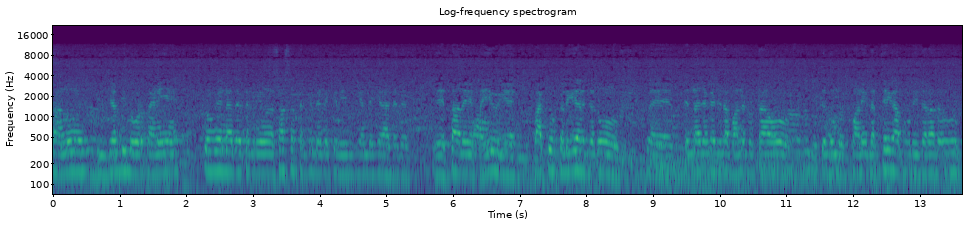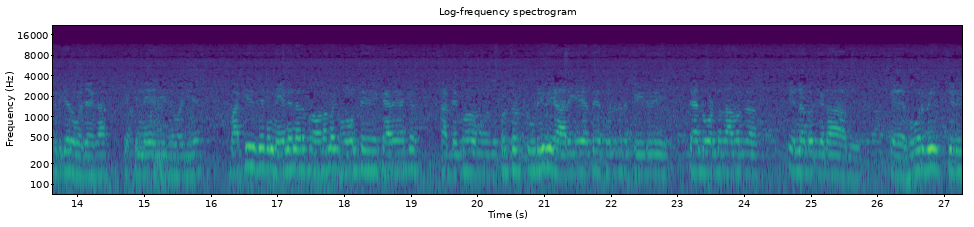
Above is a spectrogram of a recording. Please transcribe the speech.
ਸਾਨੂੰ ਡੀਜ਼ਲ ਦੀ ਲੋੜ ਪੈਣੀ ਹੈ ਕਿਉਂਕਿ ਇਹਨਾਂ ਦੇ ਤਕਰੀਬਨ 70 ਕਿੱਲੇ ਦੇ ਕਰੀਬ ਕਹਿੰਦੇ ਕਿ ਸਾਡੇ ਤੇ ਰੇਤਾ ਦੇ ਪਈ ਹੋਈ ਹੈ। ਬਾਕੀ ਉਹ ਕਲੀਅਰ ਜਦੋਂ ਅਹ, ਤਿੰਨਾਂ ਜਗ੍ਹਾ ਜਿਹੜਾ ਬੰਨ ਟੁੱਟਾ ਉਹ ਜਦੋਂ ਪਾਣੀ ਲੱਥੇਗਾ ਪੂਰੀ ਤਰ੍ਹਾਂ ਤਾਂ ਉਹ ਕਲੀਅਰ ਹੋ ਜਾਏਗਾ ਕਿ ਕਿੰਨੇ ਏਰੀ ਦੀ ਹੋਈ ਹੈ। ਬਾਕੀ ਜਿਹੜੀ ਮੇਨ ਇਹਨਾਂ ਦਾ ਪ੍ਰੋਬਲਮ ਹੈ ਹੁਣ ਤੇ ਇਹ ਕਹਿ ਰਹੇ ਆ ਕਿ ਸਾਡੇ ਕੋਲ ਥੋੜੀ ਥੋੜੀ ਤੂੜੀ ਵੀ ਆ ਰਹੀ ਹੈ ਤੇ ਥੋੜੀ ਥੋੜੀ ਫੀਡ ਵੀ ਤੇ ਲੋੜ ਮੁਤਾਬਕ ਇਹਨਾਂ ਨੂੰ ਜਿਹੜਾ ਹੋਰ ਵੀ ਜਿਹੜੀ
